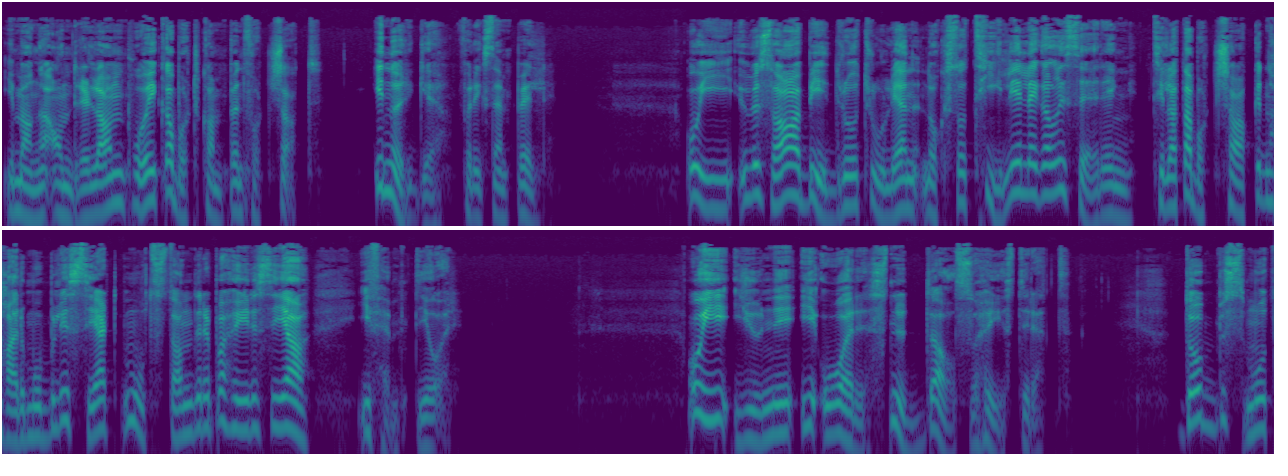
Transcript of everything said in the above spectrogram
I mange andre land pågikk abortkampen fortsatt. I Norge, for eksempel. Og i USA bidro trolig en nokså tidlig legalisering til at abortsaken har mobilisert motstandere på høyresida i 50 år. Og i juni i år snudde altså Høyesterett. Dobbs mot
